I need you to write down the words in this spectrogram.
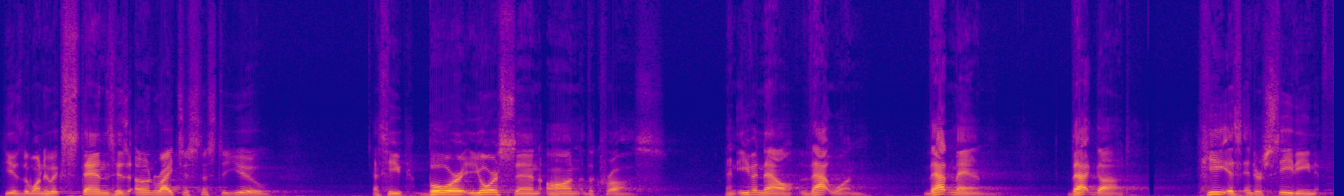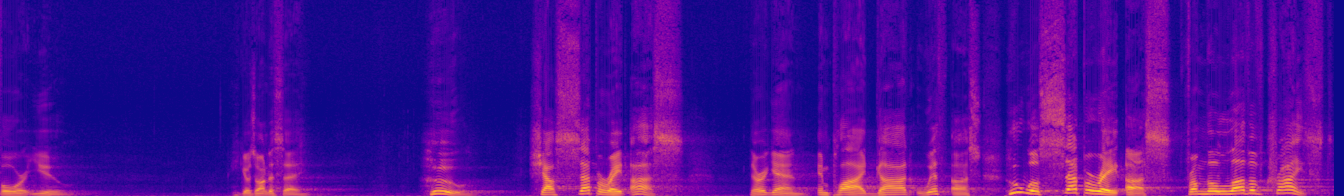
He is the one who extends his own righteousness to you as he bore your sin on the cross. And even now, that one, that man, that God, he is interceding for you. He goes on to say, Who shall separate us? There again, implied God with us. Who will separate us from the love of Christ?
